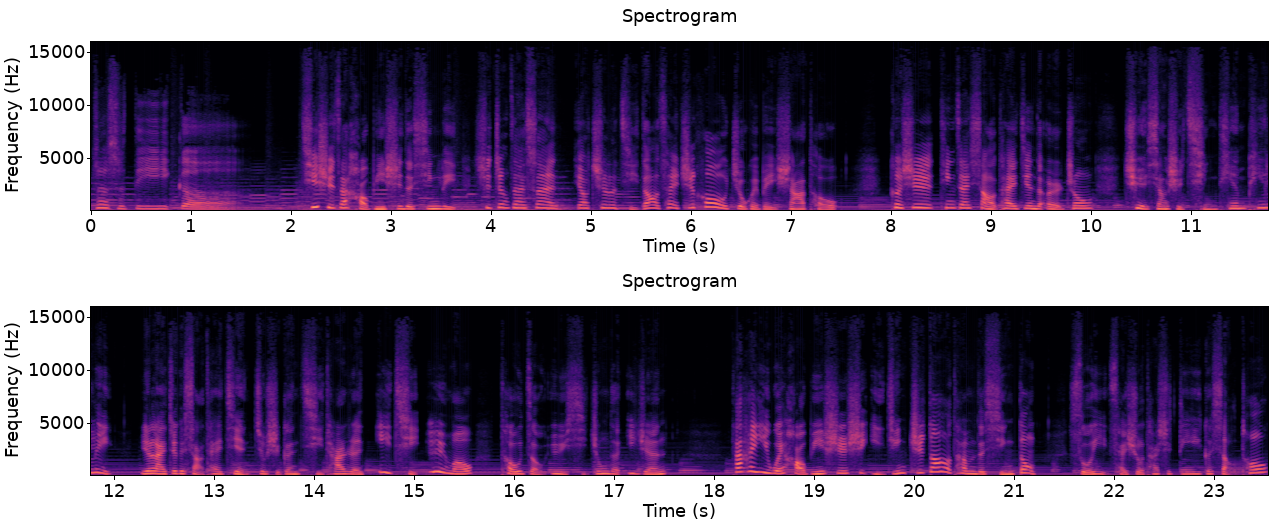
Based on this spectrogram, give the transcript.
这是第一个。其实，在好鼻师的心里是正在算，要吃了几道菜之后就会被杀头。可是听在小太监的耳中，却像是晴天霹雳。原来这个小太监就是跟其他人一起预谋偷走玉玺中的一人。他还以为好鼻师是已经知道他们的行动，所以才说他是第一个小偷。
